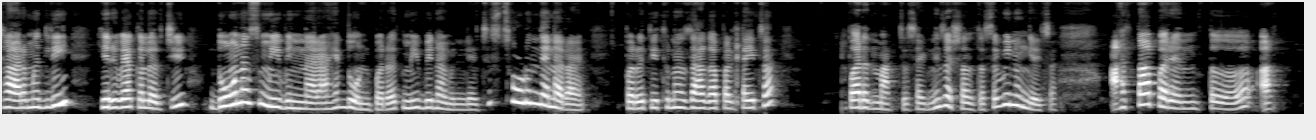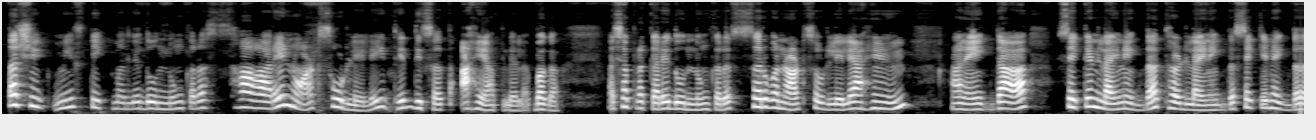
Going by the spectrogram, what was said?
चारमधली हिरव्या कलरची दोनच मी विणणार आहे. दोन परत मी बिना विणल्याची सोडून देणार आहे. परत इथूनच जागा पलटायचा. परत मागच्या साईडने जशाल तसं विणून घ्यायचं. आतापर्यंत आत्ताशी मी स्टिकमधले दोन दोन करत सारे नॉट सोडलेले इथे दिसत आहे आपल्याला. बघा अशा प्रकारे दोन दोन करत सर्व नॉट सोडलेले आहे. आणि एकदा सेकंड लाईन एकदा थर्ड लाईन एकदा सेकंड एकदा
